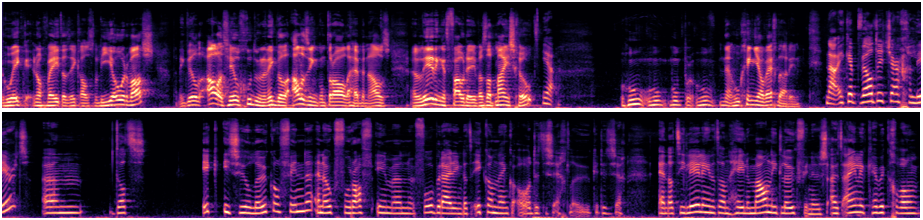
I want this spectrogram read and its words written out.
hoe ik nog weet dat ik als Leo er was. Want ik wilde alles heel goed doen en ik wilde alles in controle hebben. En als een leerling het fout deed, was dat mijn schuld. Ja. Hoe, hoe, hoe, hoe, nou, hoe ging jouw weg daarin? Nou, ik heb wel dit jaar geleerd ehm, dat ik iets heel leuk kan vinden. En ook vooraf in mijn voorbereiding dat ik kan denken: oh, dit is echt leuk. Dit is echt. En dat die leerlingen het dan helemaal niet leuk vinden. Dus uiteindelijk heb ik gewoon.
